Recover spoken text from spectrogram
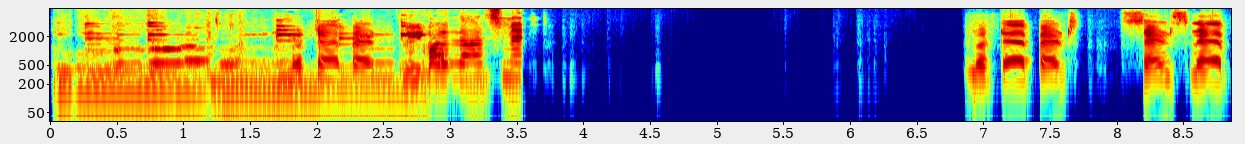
Now tap at video. Now tap at send snap.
